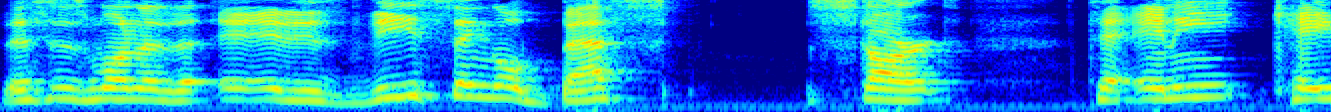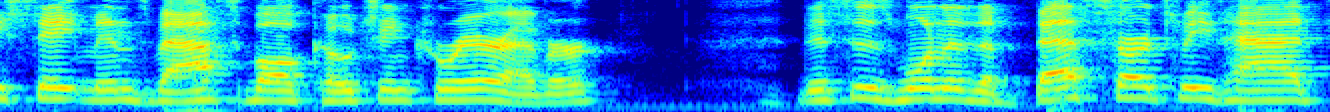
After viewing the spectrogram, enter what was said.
This is one of the, it is the single best start to any K State men's basketball coaching career ever. This is one of the best starts we've had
